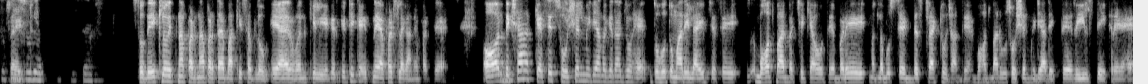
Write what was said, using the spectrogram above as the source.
तो फ्रेश हो गया सो देख लो इतना पढ़ना पड़ता है बाकी सब लोग ए आई वन के लिए करके ठीक है? इतने एफर्ट्स लगाने पड़ते हैं। और दीक्षा कैसे सोशल मीडिया वगैरह जो है तो वो तुम्हारी लाइफ जैसे बहुत बार बच्चे क्या होते हैं बड़े मतलब उससे डिस्ट्रैक्ट हो जाते हैं। बहुत बार वो सोशल मीडिया देखते हैं रील्स देख रहे हैं।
